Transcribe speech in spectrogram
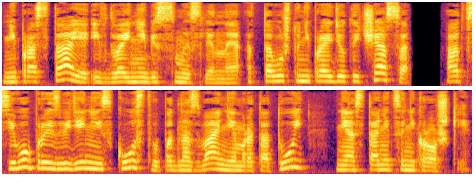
непростая и вдвойне бессмысленная, от того, что не пройдет и часа, а от всего произведения искусства под названием «Рататуй» не останется ни крошки.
